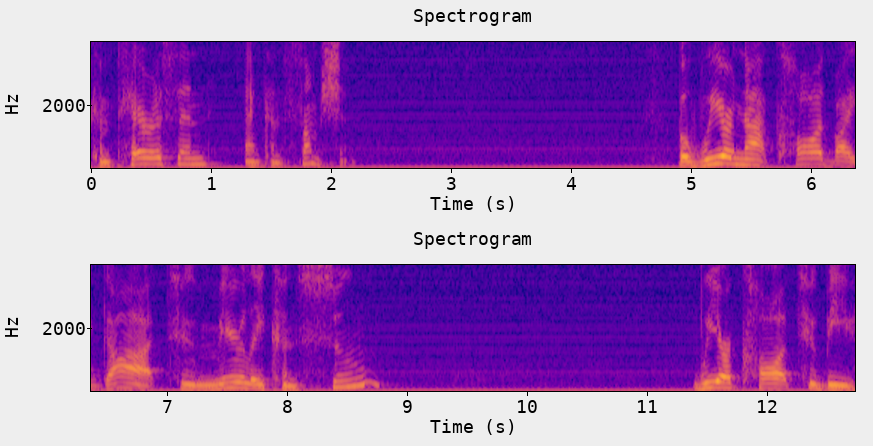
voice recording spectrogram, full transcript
Comparison and consumption. But we are not called by God to merely consume. We are called to be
